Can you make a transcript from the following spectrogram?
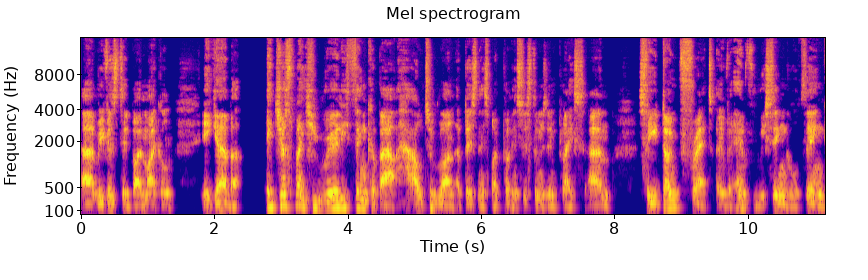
uh, revisited by Michael E. Gerber it just makes you really think about how to run a business by putting systems in place. Um, so you don't fret over every single thing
